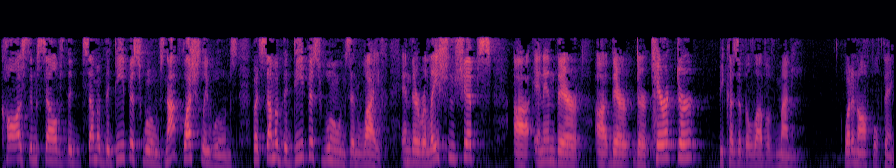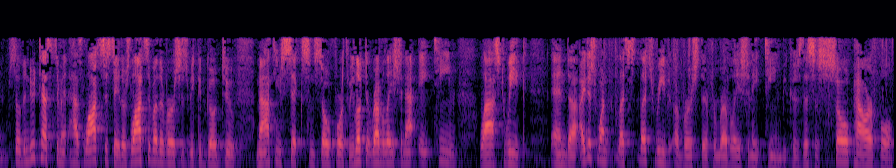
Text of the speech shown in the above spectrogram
caused themselves the, some of the deepest wounds, not fleshly wounds, but some of the deepest wounds in life, in their relationships, uh, and in their, uh, their, their character because of the love of money. What an awful thing. So the New Testament has lots to say. There's lots of other verses we could go to, Matthew 6 and so forth. We looked at Revelation 18 last week. And uh, I just want let's let's read a verse there from Revelation 18 because this is so powerful.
